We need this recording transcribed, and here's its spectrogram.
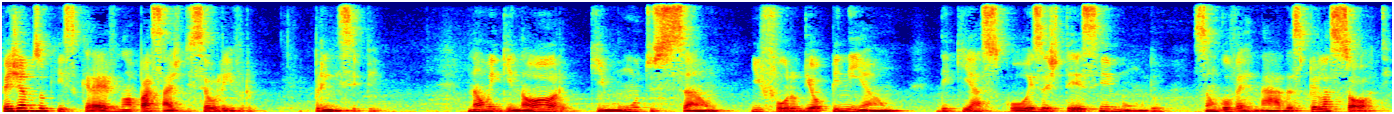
Vejamos o que escreve numa passagem de seu livro, Príncipe. Não ignoro que muitos são e foram de opinião de que as coisas desse mundo são governadas pela sorte,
